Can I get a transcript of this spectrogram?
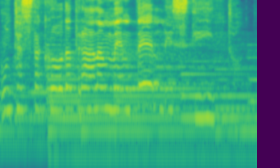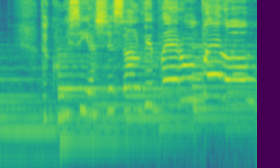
un testacoda tra la mente e l'istinto cui si esce salvi per un pelo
